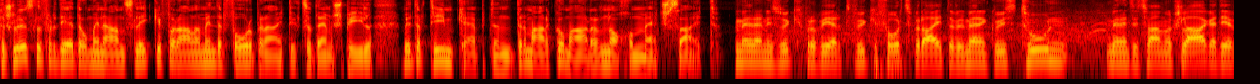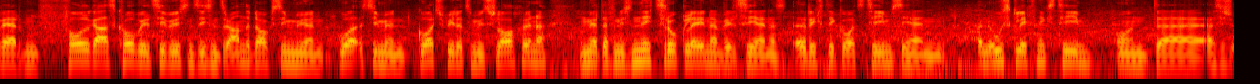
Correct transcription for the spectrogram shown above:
Der Schlüssel für diese Dominanz liegt vor allem in der Vorbereitung zu dem Spiel, wie der Teamcaptain, der Marco Marer, nach dem Match sagt. Wir haben es wirklich probiert, wirklich vorzubereiten, weil wir haben gewusst, tun wir haben sie zweimal geschlagen, die werden Vollgas weil sie wissen, sie sind der Underdog, sie müssen gut, sie müssen gut spielen, um uns schlagen können. Und wir dürfen uns nicht zurücklehnen, weil sie haben ein richtig gutes Team, sie haben ein ausgeglichenes Team. Und äh, es ist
